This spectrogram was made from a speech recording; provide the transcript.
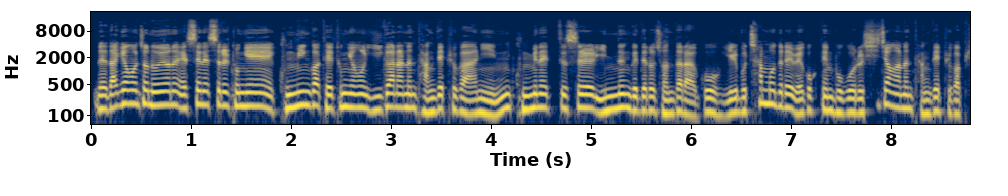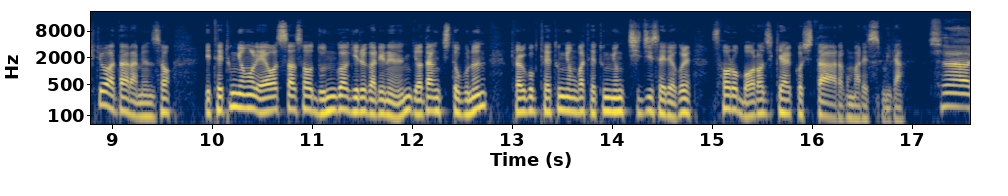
네, 나경원 전 의원은 SNS를 통해 국민과 대통령을 이간하는 당대표가 아닌 국민의 뜻을 있는 그대로 전달하고 일부 참모들의 왜곡된 보고를 시정하는 당대표가 필요하다라면서 이 대통령을 에워싸서 눈과 귀를 가리는 여당 지도부는 결국 대통령과 대통령 지지 세력을 서로 멀어지게 할 것이다 라고 말했습니다. 자,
